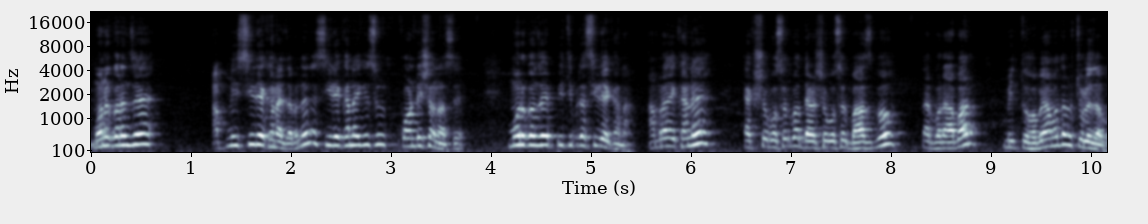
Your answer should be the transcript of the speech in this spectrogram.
মনে করেন যে আপনি চিড়িয়াখানায় যাবেন, তাই না? চিড়িয়াখানায় কিছু কন্ডিশন আছে। মনে করেন যে পৃথিবীটা চিড়িয়াখানা আমরা এখানে একশো বছর বা দেড়শো বছর বাঁচবো, তারপরে আবার মৃত্যু হবে আমাদের, চলে যাব।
